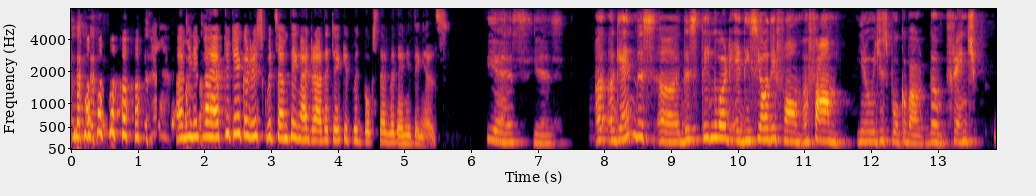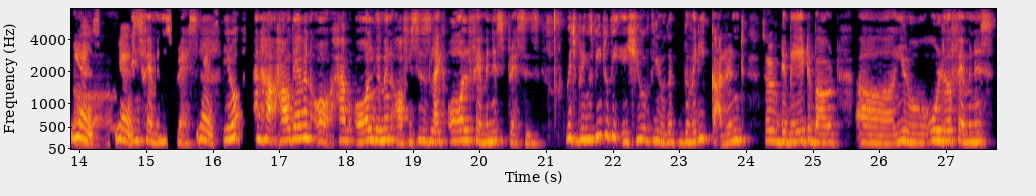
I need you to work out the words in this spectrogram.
I mean, if I have to take a risk with something, I'd rather take it with books than with anything else. yes, yes. Uh, again, this uh, this thing about Éditions de Femme, uh, Femme, you know, which you spoke about, the French, Yes, uh, yes. French feminist press. Yes. you know, and how, how they have an have all women offices like all feminist presses, which brings me to the issue of you know the, the very current sort of debate about uh, you know older feminists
